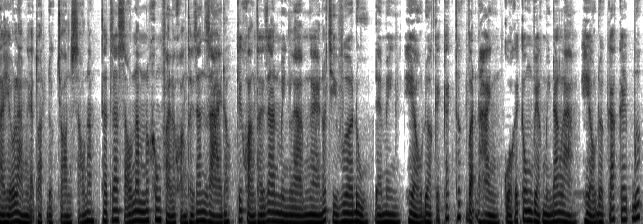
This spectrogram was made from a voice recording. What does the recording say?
là Hiếu làm nghệ thuật được tròn 6 năm. Thật ra 6 năm nó không phải là khoảng thời gian dài đâu. Cái khoảng thời gian mình làm nghề nó chỉ vừa đủ để mình hiểu được cái cách thức vận hành của cái công việc mình đang làm, hiểu được các cái bước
